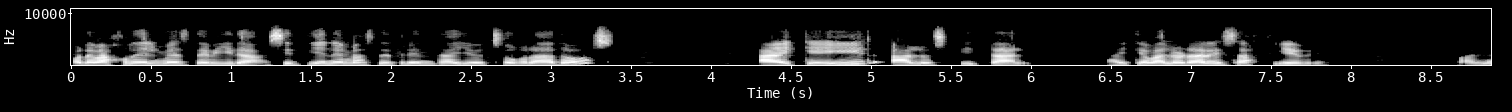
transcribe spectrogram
por debajo del mes de vida, si tiene más de 38 grados, hay que ir al hospital. Hay que valorar esa fiebre. ¿Vale?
